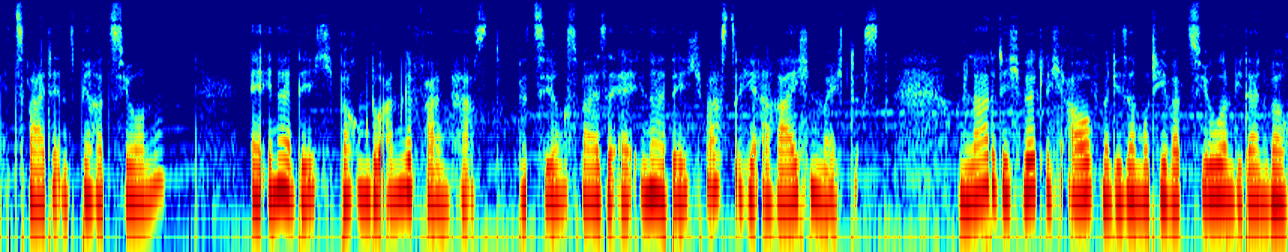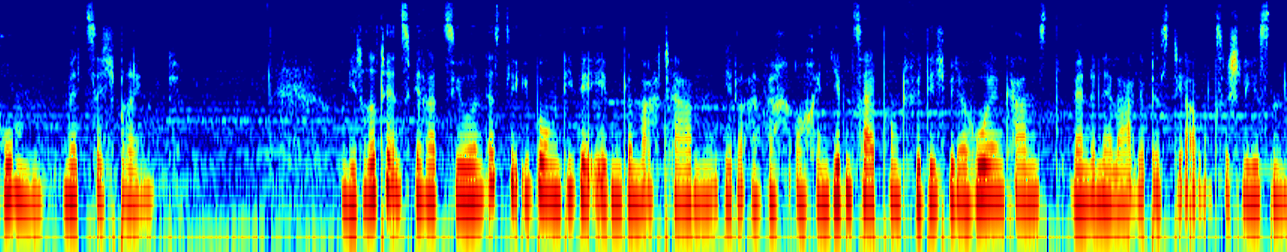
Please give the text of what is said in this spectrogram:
Die zweite Inspiration, erinnere dich, warum du angefangen hast, beziehungsweise erinnere dich, was du hier erreichen möchtest und lade dich wirklich auf mit dieser Motivation, die dein Warum mit sich bringt. Und die dritte Inspiration ist die Übung, die wir eben gemacht haben, die du einfach auch in jedem Zeitpunkt für dich wiederholen kannst, wenn du in der Lage bist, die Augen zu schließen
